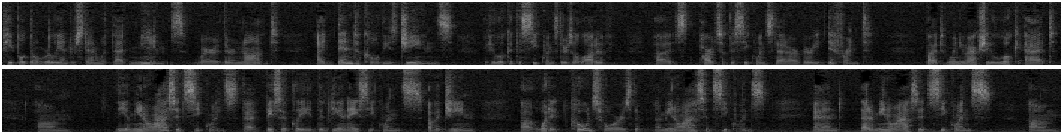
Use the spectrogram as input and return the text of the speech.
people don't really understand what that means, where they're not identical, these genes. If you look at the sequence, there's a lot of uh, parts of the sequence that are very different. But when you actually look at um, the amino acid sequence, that basically the DNA sequence of a gene, uh, what it codes for is the amino acid sequence. And that amino acid sequence um,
